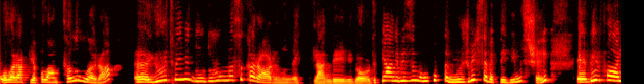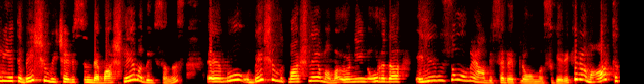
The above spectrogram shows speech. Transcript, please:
olarak yapılan tanımlara e, yürütmenin durdurulması kararının eklendiğini gördük. Yani bizim hukukta mücbir sebep dediğimiz şey e, bir faaliyete 5 yıl içerisinde başlayamadıysanız e, bu 5 yıllık başlayamama örneğin orada elinizde olmayan bir sebeple olması gerekir ama artık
